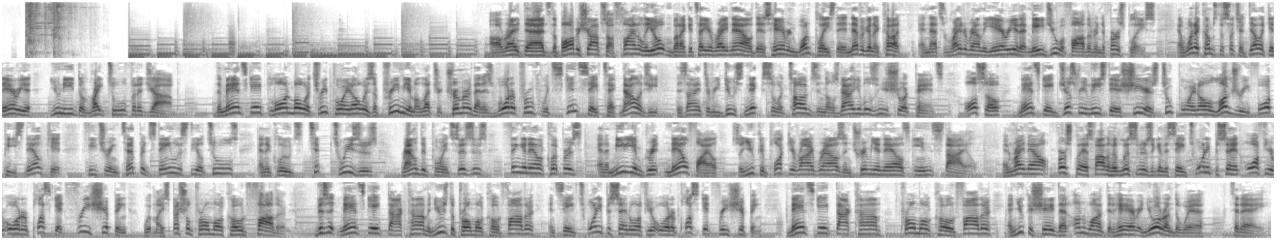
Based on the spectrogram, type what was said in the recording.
All right, dads, the barbershops are finally open, but I can tell you right now, there's hair in one place they're never going to cut, and that's right around the area that made you a father in the first place. And when it comes to such a delicate area, you need the right tool for the job. The Manscaped Lawnmower 3.0 is a premium electric trimmer that is waterproof with skin safe technology designed to reduce nicks or tugs in those valuables in your short pants. Also, Manscaped just released their Shears 2.0 luxury 4 piece nail kit featuring tempered stainless steel tools and includes tip tweezers, rounded point scissors, fingernail clippers, and a medium grit nail file so you can pluck your eyebrows and trim your nails in style. And right now, first class fatherhood listeners are going to save 20% off your order plus get free shipping with my special promo code FATHER. Visit manscaped.com and use the promo code FATHER and save 20% off your order plus get free shipping. Manscaped.com, promo code FATHER, and you can shave that unwanted hair in your underwear today.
